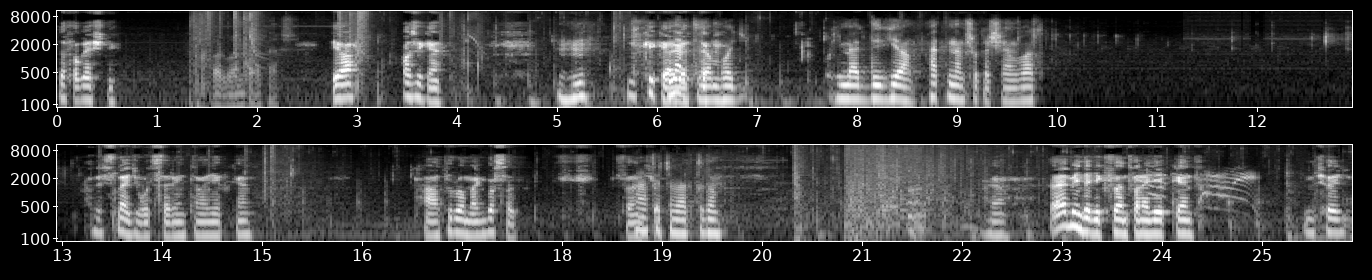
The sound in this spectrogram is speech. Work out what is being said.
Le fog esni. karbantartás. Ja, az igen. Kell Nem tudom, hogy, hogy meddig, ja, hát nem sok esélyem volt. Ez egy sledge volt szerintem egyébként. Hátulról megbaszod? Fönt. Hát, hogyha meg tudom. Ja. De mindegyik fönt van egyébként. Úgyhogy...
